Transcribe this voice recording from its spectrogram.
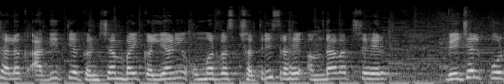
ચાલક આદિત્ય ઘનશ્યામભાઈ કલ્યાણી ઉંમર વર્ષ છત્રીસ રહે અમદાવાદ શહેર વેજલપુર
